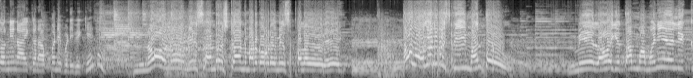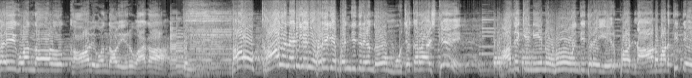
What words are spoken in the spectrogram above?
ತೊನ್ನೆ ನಾಯಕನ ಅಪ್ಪಣೆ ಪಡಿಬೇಕೇನು? ನೋ ನೋ ಮಿಸ್ ಅಂಡರ್ಸ್ಟ್ಯಾಂಡ್ ಮಾಡ್ಕೋಬೇಡ ಮಿಸ್ ಪಲ್ಲವಿ ಅವರೇ. ತಾವು ಶ್ರೀಮಂತರು ಮೇಲಾಗಿ ತಮ್ಮ ಮನೆಯಲ್ಲಿ ಕೈಗೆ ಒಂದಾಳು ಕಾಲಿಗೆ ಒಂದಾಳು ಇರುವಾಗ ತಾವು ಕಾಲು ನಡಿಗೆಯಲ್ಲಿ ಹೊರಗೆ ಬಂದಿದ್ರಿ ಎಂದು ಮುಜಕರ ಅಷ್ಟೇ. ಅದಕ್ಕೆ ನೀನು ಹೂ ಹೊಂದಿದ್ರೆ ಏರ್ಪಾಡ್ ನಾನು ಮಾಡ್ತಿದ್ದೆ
